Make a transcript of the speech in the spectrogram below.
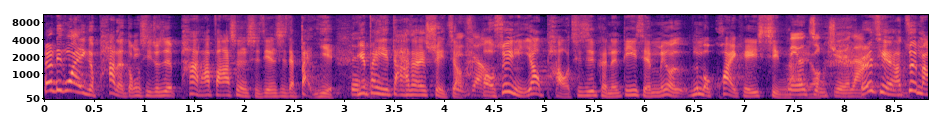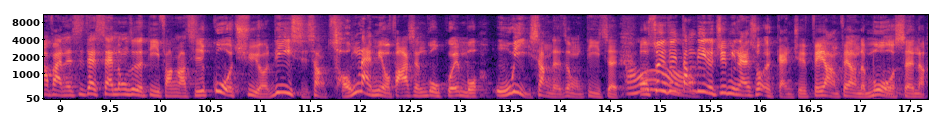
那另外一个怕的东西就是怕它发生的时间是在半夜，因为半夜大家都在睡觉。好，所以你要跑，其实可能第一时间没有那么快可以醒来，没有警觉啦。而且啊，最麻烦的是在山东这个地方啊，其实过去哦历史上从来没有发生过规模五以上的这种地震哦，所以。对当地的居民来说，呃，感觉非常非常的陌生啊。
